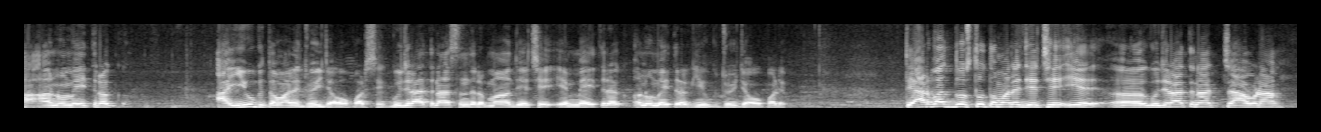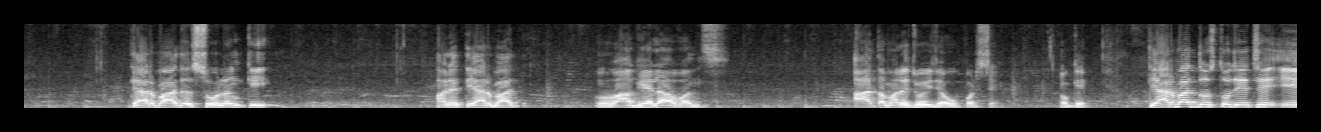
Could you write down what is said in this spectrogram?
આ અનુમૈત્રક આ યુગ તમારે જોઈ જવો પડશે. ગુજરાતના સંદર્ભમાં જે છે એ મૈત્રક, અનુમૈત્રક યુગ જોઈ જવો પડે. ત્યારબાદ દોસ્તો તમારે જે છે એ ગુજરાતના ચાવડા, ત્યારબાદ સોલંકી અને ત્યારબાદ વાઘેલા વંશ. આ તમારે જોઈ જવું પડશે. ઓકે. ત્યારબાદ દોસ્તો જે છે એ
